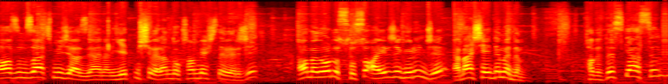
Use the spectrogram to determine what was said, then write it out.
ağzımızı açmayacağız yani. Hani 70'i veren 95 de verecek. Ama ben orada sosu ayrıca görünce ya ben şey demedim. Patates gelsin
